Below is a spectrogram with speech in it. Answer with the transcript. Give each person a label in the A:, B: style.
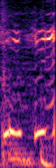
A: Hehehehe!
